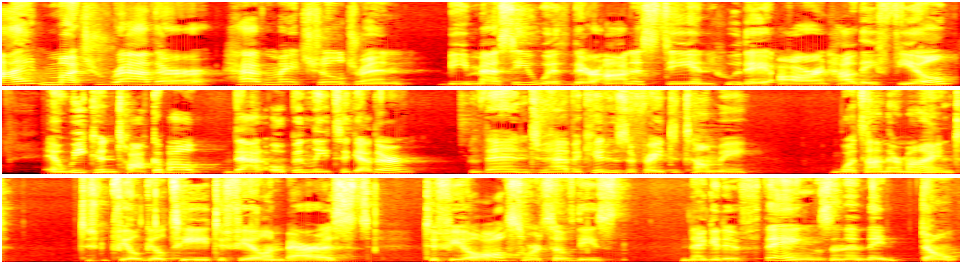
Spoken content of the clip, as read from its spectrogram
I'd much rather have my children be messy with their honesty and who they are and how they feel. And we can talk about that openly together than to have a kid who's afraid to tell me what's on their mind, to feel guilty, to feel embarrassed, to feel all sorts of these negative things. And then they don't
